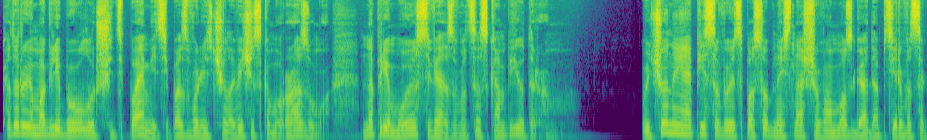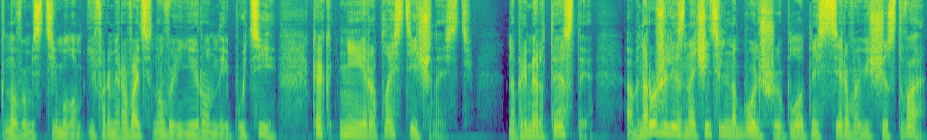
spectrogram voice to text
которые могли бы улучшить память и позволить человеческому разуму напрямую связываться с компьютером. Ученые описывают способность нашего мозга адаптироваться к новым стимулам и формировать новые нейронные пути как нейропластичность. Например, тесты обнаружили значительно большую плотность серого вещества,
